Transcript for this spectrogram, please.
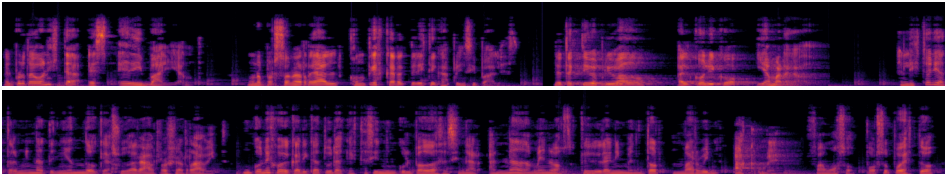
El protagonista es Eddie Valiant, una persona real con tres características principales. Detective privado, alcohólico y amargado en la historia termina teniendo que ayudar a Roger Rabbit, un conejo de caricatura que está siendo inculpado de asesinar a nada menos que el gran inventor Marvin Acme, famoso por supuesto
